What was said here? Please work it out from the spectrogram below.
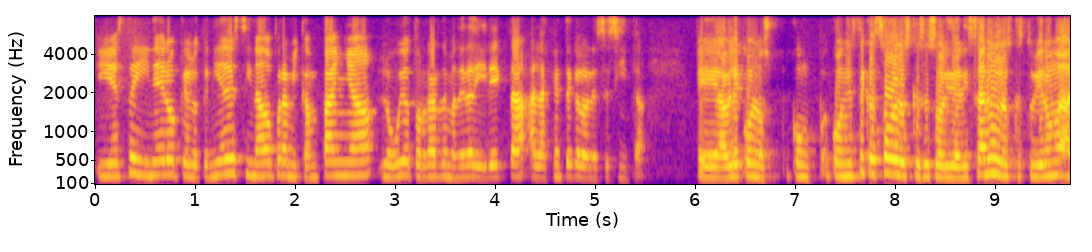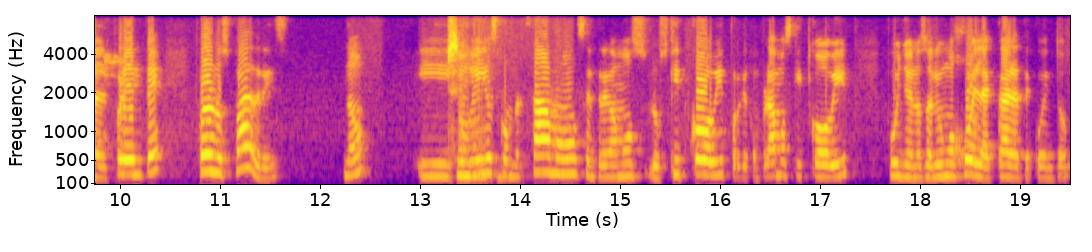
y este dinero que lo tenía destinado para mi campaña lo voy a otorgar de manera directa a la gente que lo necesita. Eh, hablé con los, con, con, este caso los que se solidarizaron, los que estuvieron al frente, fueron los padres, ¿no? Y con ellos conversamos, entregamos los kit COVID, porque compramos kit COVID, puño, nos salió un ojo de la cara, te cuento.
